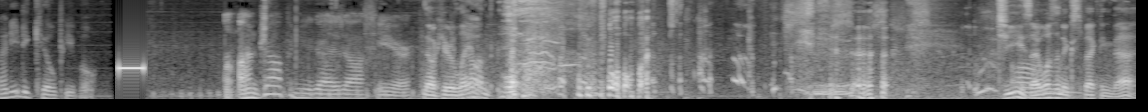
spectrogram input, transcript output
I need to kill people. I'm dropping you guys off here. No, here, land on. oh my. Jeez, I wasn't expecting that.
